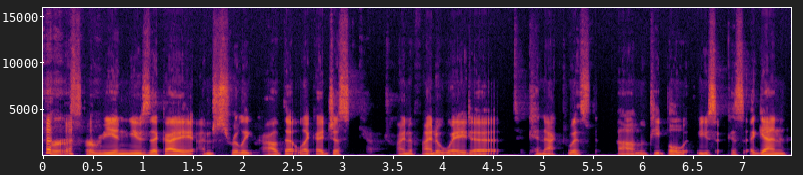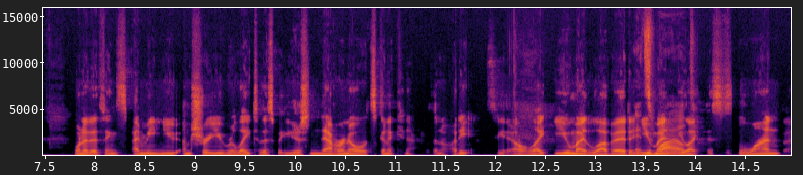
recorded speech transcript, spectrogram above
for, for me in music, I I'm just really proud that like I just kept trying to find a way to to connect with um, people with music because again, one of the things I mean, you I'm sure you relate to this, but you just never know what's going to connect with an audience. You know, like you might love it and It's you might be like, this is the one, but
